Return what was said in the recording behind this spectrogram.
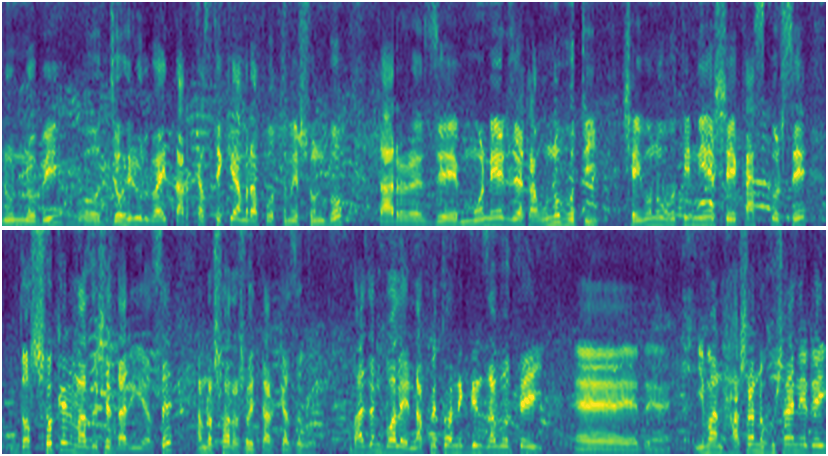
নুন নবী ও জহিরুল ভাই, তার কাছ থেকে আমরা প্রথমে শুনব। তার যে মনের যে একটা অনুভূতি, সেই অনুভূতি নিয়ে সে কাজ করছে। দর্শকের মাঝে সে দাঁড়িয়ে আছে। আমরা সরাসরি তার কাছে যাব। ভাইজান বলেন, আপনি তো অনেকদিন যাবত এই ইমান হাসান হুসাইনের এই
